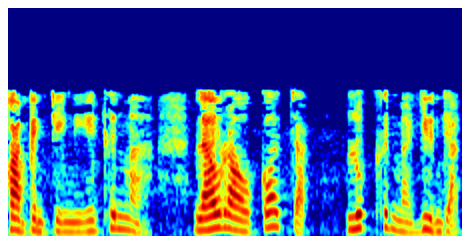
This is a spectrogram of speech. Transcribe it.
ความเป็นจริงนี้ขึ้นมา แล้วเราก็จะลุกขึ้นมายืนหยัด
